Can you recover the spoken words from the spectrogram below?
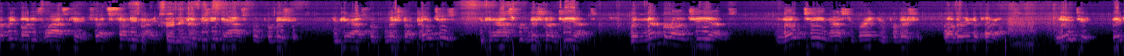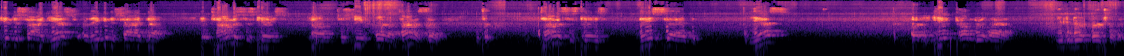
everybody's last game, so that's Sunday night, Sunday you can night. begin to ask for permission. You can ask for permission on coaches. You can ask for permission on GMs. Remember on GMs, no team has to grant you permission while they're in the playoffs. No team. They can decide yes or they can decide no. In Thomas's case, um, to Steve's point on Thomas, so Thomas's case, they said yes, but you can't come to Atlanta. You can do it virtually.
